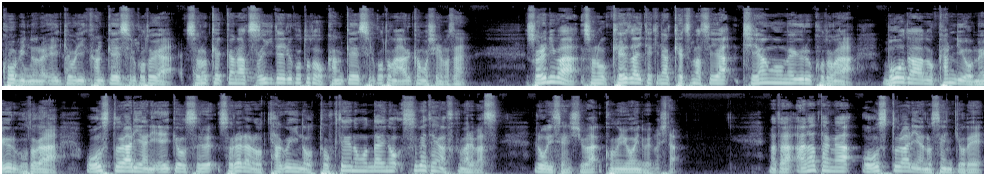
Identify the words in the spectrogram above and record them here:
COVID の影響に関係することやその結果が続いていることと関係することがあるかもしれません。それにはその経済的な結末や治安をめぐる事柄、ボーダーの管理をめぐる事柄、オーストラリアに影響するそれらの類の特定の問題の全てが含まれます。ローリ選手はこのように述べました。また、あなたがオーストラリアの選挙で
